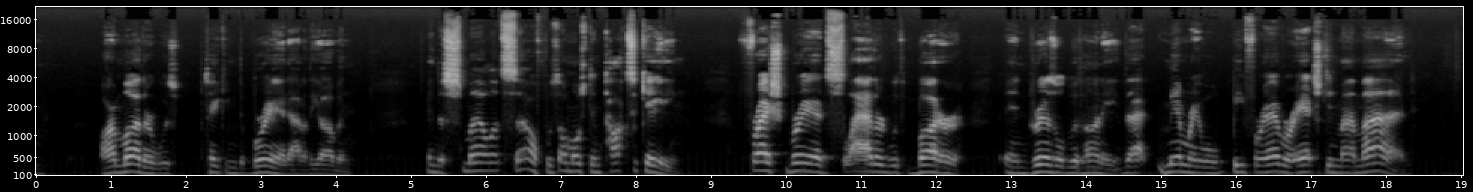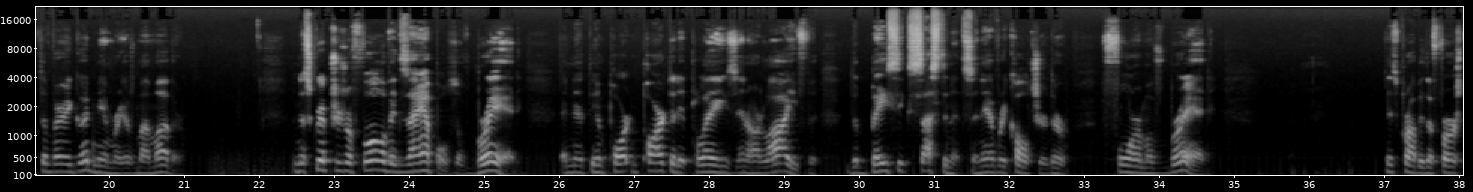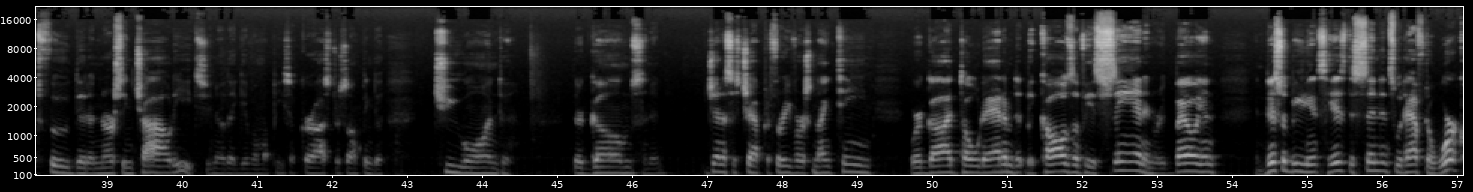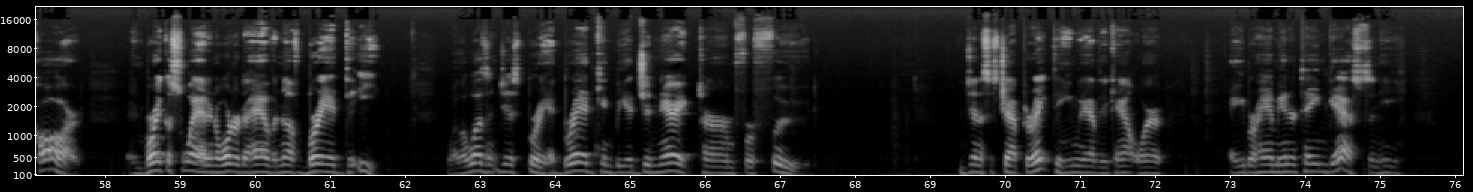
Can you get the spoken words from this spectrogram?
our mother was taking the bread out of the oven. And the smell itself was almost intoxicating. Fresh bread slathered with butter and drizzled with honey. That memory will be forever etched in my mind. It's a very good memory of my mother. And the scriptures are full of examples of bread and that the important part that it plays in our life the basic sustenance in every culture, their form of bread. It's probably the first food that a nursing child eats. You know, they give them a piece of crust or something to chew on to their gums. And in Genesis chapter 3, verse 19, where God told Adam that because of his sin and rebellion and disobedience, his descendants would have to work hard and break a sweat in order to have enough bread to eat. Well, it wasn't just bread. Bread can be a generic term for food. Genesis chapter 18, we have the account where Abraham entertained guests and he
